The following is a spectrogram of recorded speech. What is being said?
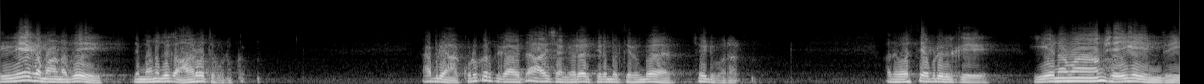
விவேகமானது இந்த மனதுக்கு ஆர்வத்தை கொடுக்கும். அப்படி கொடுக்கறதுக்காக தான் ஆதிசங்கரர் திரும்ப திரும்ப சொல்லிட்டு போகிறார் அந்த வஸ்து எப்படி இருக்குது ஈனமாம் செய்கையின்றி.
